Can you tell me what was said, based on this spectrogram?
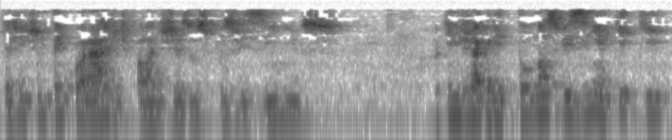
que a gente não tem coragem de falar de Jesus para os vizinhos, porque a gente já gritou. Nosso vizinho aqui que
